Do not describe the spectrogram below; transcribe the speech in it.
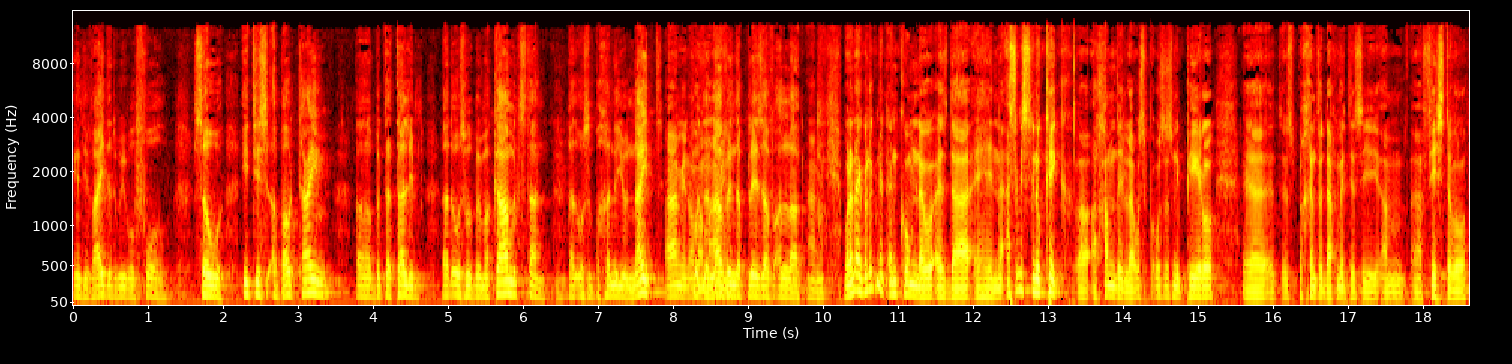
and divided we will fall. So it is about time, uh, but Talib, dat ons moet by mekaar moet staan, dat ons begin unite Amen, for the love amen. and the pleasure of Allah. Um, maar dan ek wil ook net inkom nou is daar en as jy miskien nou kyk uh, alhamdulillah ons ons is in die Parel uh, het is begin vandag met is die um, uh, festival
